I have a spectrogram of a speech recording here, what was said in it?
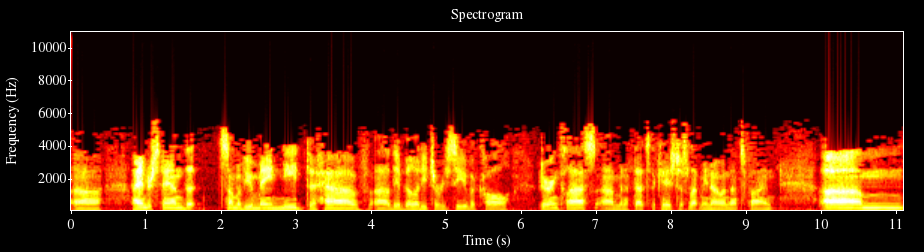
Uh, I understand that some of you may need to have uh, the ability to receive a call during class. Um, and if that's the case, just let me know, and that's fine. Um,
